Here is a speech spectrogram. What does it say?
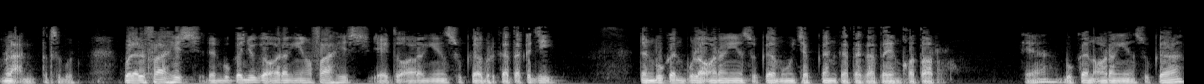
melaknat tersebut walal fahish dan bukan juga orang yang fahish yaitu orang yang suka berkata keji dan bukan pula orang yang suka mengucapkan kata-kata yang kotor ya bukan orang yang suka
